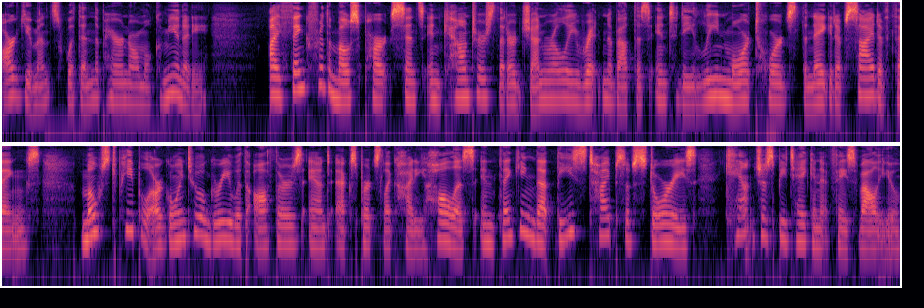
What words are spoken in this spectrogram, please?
arguments within the paranormal community. I think, for the most part, since encounters that are generally written about this entity lean more towards the negative side of things, most people are going to agree with authors and experts like Heidi Hollis in thinking that these types of stories can't just be taken at face value,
